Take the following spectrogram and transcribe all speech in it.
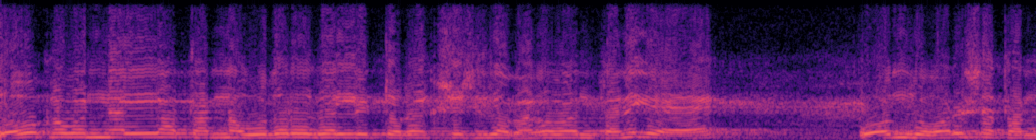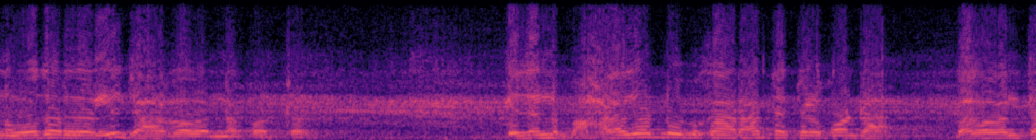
ಲೋಕವನ್ನೆಲ್ಲ ತನ್ನ ಉದರದಲ್ಲಿಟ್ಟು ರಕ್ಷಿಸಿದ ಭಗವಂತನಿಗೆ ಒಂದು ವರ್ಷ ತನ್ನ ಉದರದಲ್ಲಿ ಜಾಗವನ್ನು ಕೊಟ್ಟಳು. ಇದನ್ನು ಬಹಳ ದೊಡ್ಡ ಉಪಕಾರ ಅಂತ ತಿಳ್ಕೊಂಡ ಭಗವಂತ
